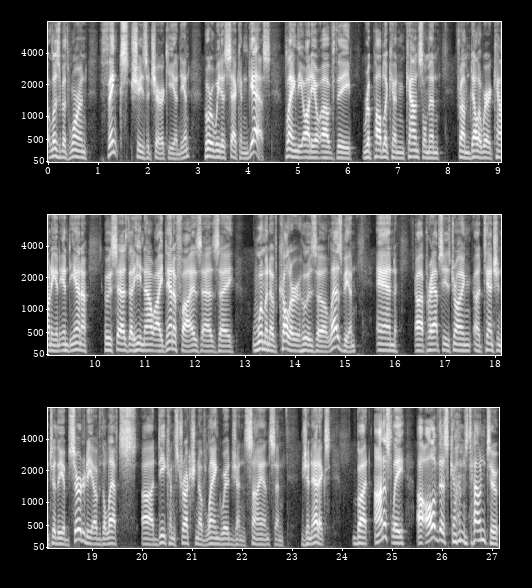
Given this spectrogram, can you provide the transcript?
Elizabeth Warren thinks she's a Cherokee Indian, who are we to second guess? Playing the audio of the Republican councilman from Delaware County in Indiana who says that he now identifies as a woman of color who is a lesbian and uh, perhaps he's drawing attention to the absurdity of the left's uh, deconstruction of language and science and genetics. But honestly, uh, all of this comes down to,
